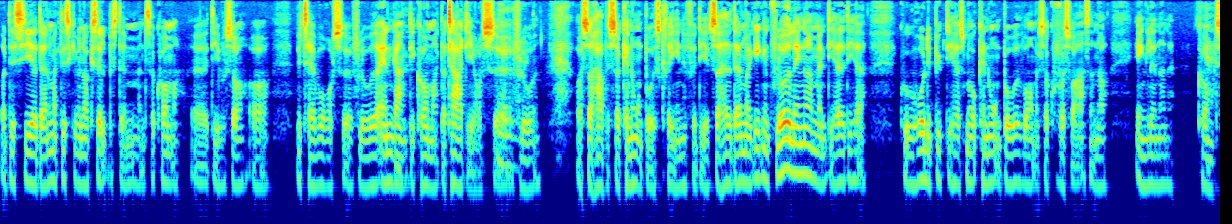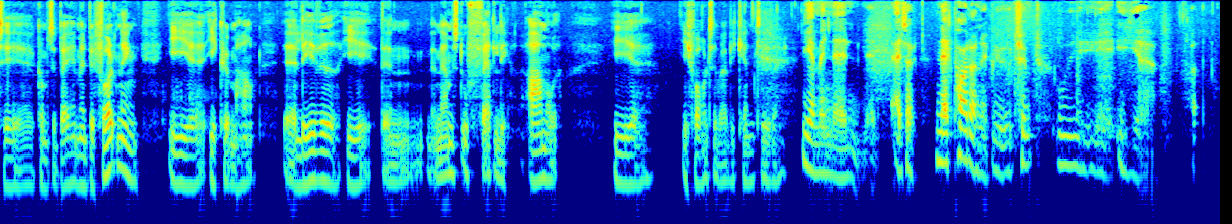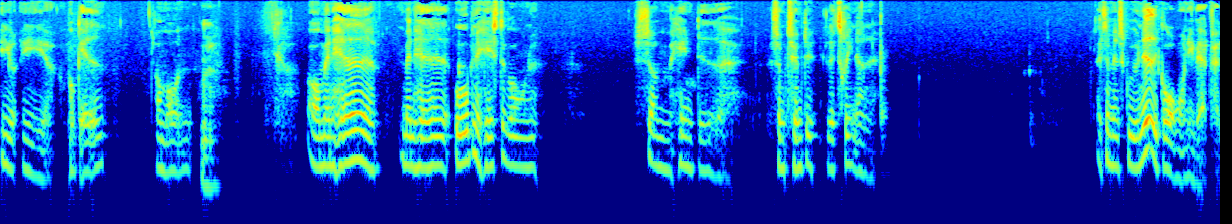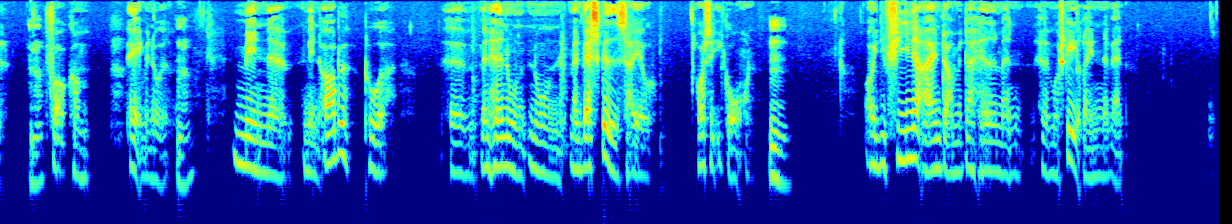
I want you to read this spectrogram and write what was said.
Og det siger Danmark, det skal vi nok selv bestemme, men så kommer øh, de jo så og vil tage vores øh, flåde. Og anden gang de kommer, der tager de også øh, flåden. Og så har vi så kanonbådskrigene, fordi at så havde Danmark ikke en flåde længere, men de havde de her, kunne hurtigt bygge de her små kanonbåde, hvor man så kunne forsvare sig, når englænderne kom, til, kom tilbage. Men befolkningen i, øh, i København øh, levede i den, nærmest ufattelig armod i, øh, i forhold til, hvad vi kender til i dag. jamen, øh, altså, natpotterne blev jo tømt ude i, i, i, i, på gaden om morgenen. Ja. Og man havde, man havde åbne hestevogne, som hentede, som tømte latrinerne. Altså man skulle jo ned i gården i hvert fald, Ja. for at komme af med noget. Ja. Men, øh, men oppe på, øh, man havde nogle, nogle, man vaskede sig jo også i gården. Mm. Og i de fine ejendomme, der havde man øh, måske rindende vand.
